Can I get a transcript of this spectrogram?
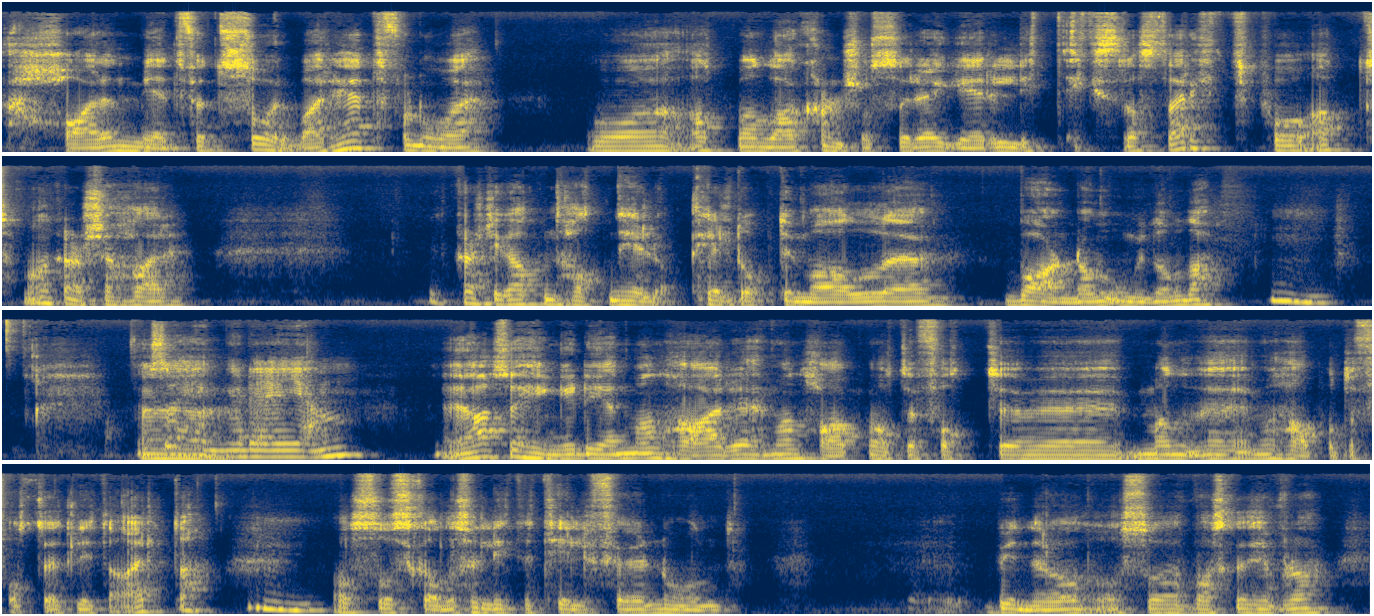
har en medfødt sårbarhet for noe, og at man da kanskje også reagerer litt ekstra sterkt på at man kanskje har Kanskje ikke hatt en, hatt en helt, helt optimal barndom barndom, ungdom, da. Og så henger det igjen. Ja, så henger det igjen. Man har, man har på en måte fått eh, man, eh, man har på en måte fått et lite arv, da. Og så skal det så lite til før noen begynner å også, hva skal jeg si for noe, eh,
